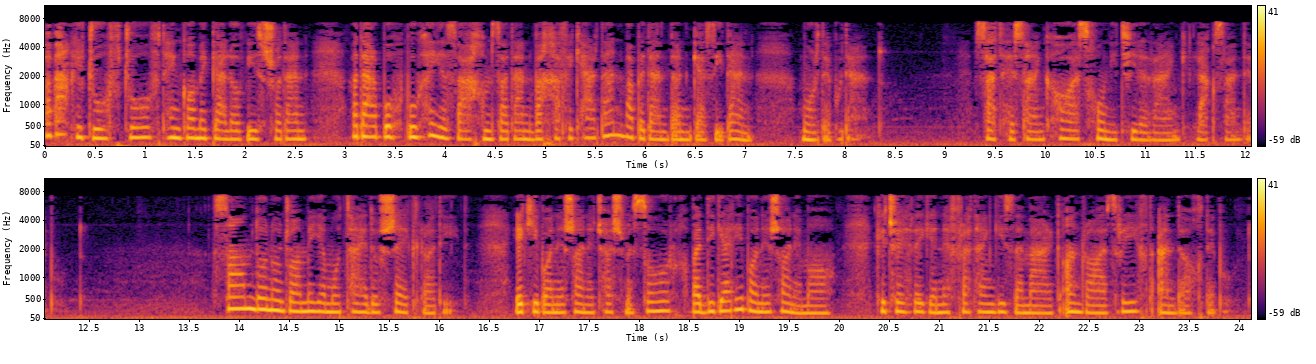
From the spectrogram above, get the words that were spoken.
و برخی جفت جفت هنگام گلاویز شدن و در بهبوهه زخم زدن و خفه کردن و به دندان گزیدن مرده بودند. سطح سنگ ها از خونی تیر رنگ لغزنده بود. سام دو نوجامه متحد و شکل را دید. یکی با نشان چشم سرخ و دیگری با نشان ماه که چهره نفرت انگیز مرگ آن را از ریخت انداخته بود.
